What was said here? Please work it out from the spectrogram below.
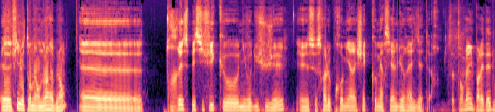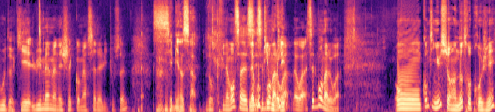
Le film est tourné en noir et blanc, euh, très spécifique au niveau du sujet, et ce sera le premier échec commercial du réalisateur. Ça tombe bien, il parlait d'Ed Wood, qui est lui-même un échec commercial à lui tout seul. C'est bien ça. Donc finalement, c'est de bon. Là, voilà, C'est de bon aloi. On continue sur un autre projet,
